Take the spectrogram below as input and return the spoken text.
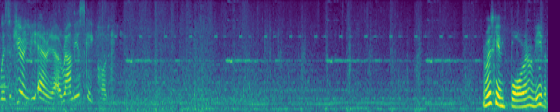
We're securing the area around the escape pod. Well, this game's boring, I'm leaving.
